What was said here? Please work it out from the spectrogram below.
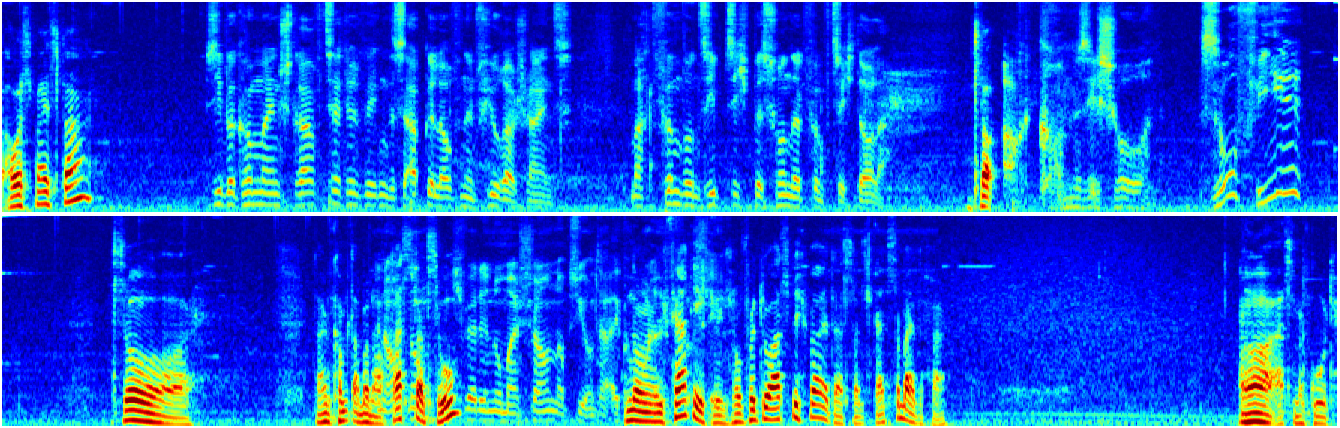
Ausweis da. Sie bekommen einen Strafzettel wegen des abgelaufenen Führerscheins. Macht 75 bis 150 Dollar. So, Ach, kommen Sie schon. So viel? so. Dann kommt aber noch das dazu. Ich werde nur mal schauen, ob Sie unter Alkohol... Noch nicht fertig. Ich hoffe, du hast dich weiter. Sonst kannst du weiterfahren. Ah, erstmal gut.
